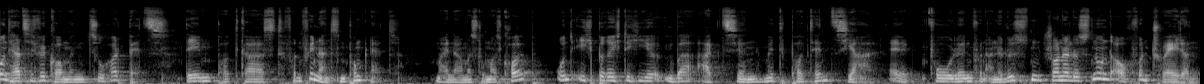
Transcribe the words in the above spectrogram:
und herzlich willkommen zu Hotbets, dem Podcast von Finanzen.net. Mein Name ist Thomas Kolb und ich berichte hier über Aktien mit Potenzial, empfohlen von Analysten, Journalisten und auch von Tradern.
